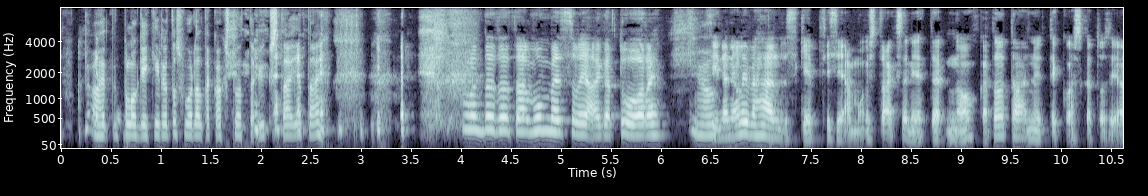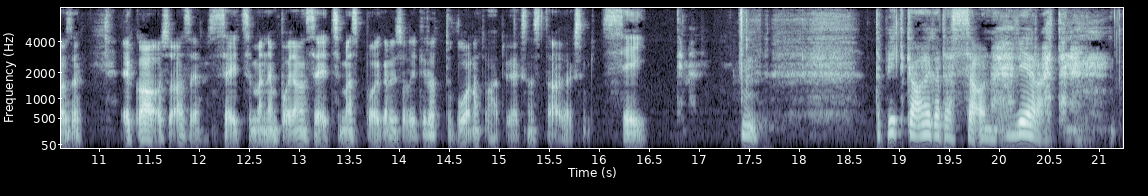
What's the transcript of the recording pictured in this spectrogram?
Blogikirjoitus vuodelta 2001 tai jotain. Mutta tota, mun mielestä se oli aika tuore. Joo. Siinä ne oli vähän skeptisiä muistaakseni, että no katsotaan nyt, koska tosiaan se eka osa, se seitsemännen pojan seitsemäs poika, niin se oli kirjoittu vuonna 1997. Hmm että pitkä aika tässä on vierähtänyt.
